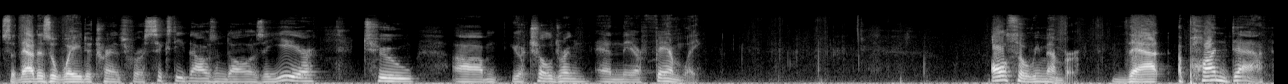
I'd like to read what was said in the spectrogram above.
So that is a way to transfer $60,000 a year to um, your children and their family. Also remember that upon death,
